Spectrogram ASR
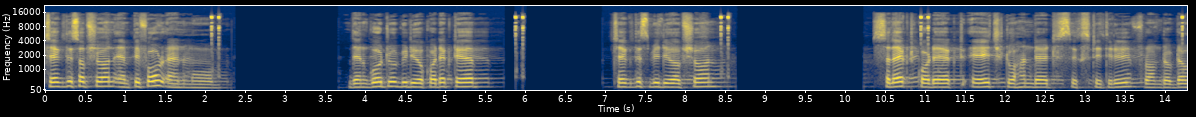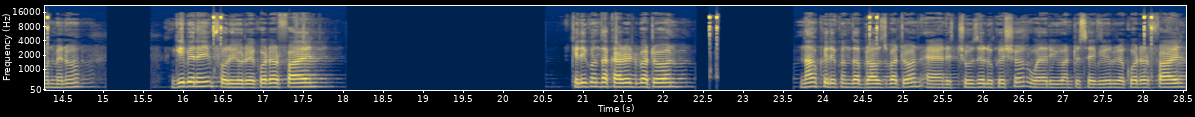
Check this option mp4 and move. Then go to video codec tab. Check this video option. Select codec h263 from drop down menu Give a name for your recorder file. Click on the current button. Now click on the browse button and choose a location where you want to save your recorder file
